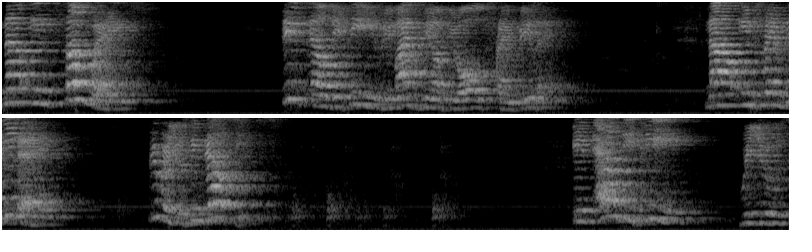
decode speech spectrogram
Now, in some ways, this LDP reminds me of the old frame relay. Now, in frame relay, we were using DLCIs. In LDP, we use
